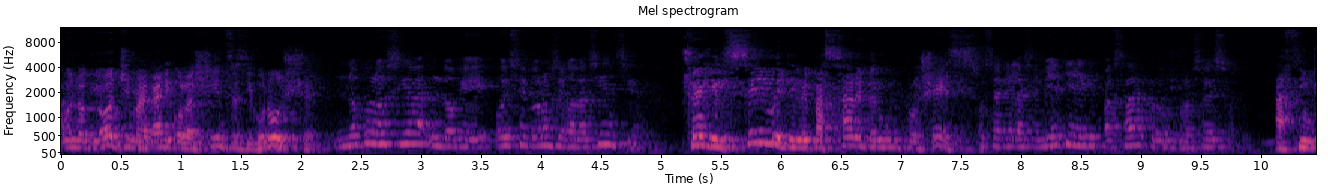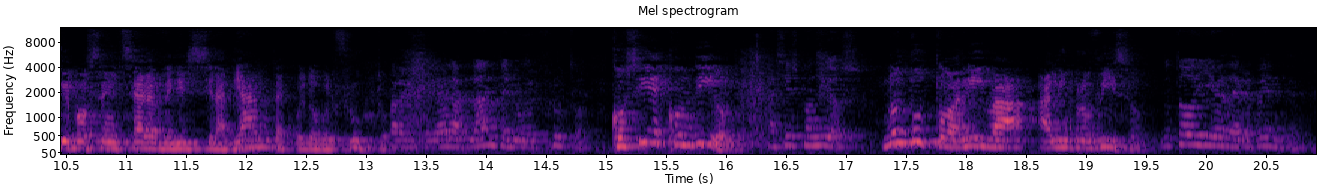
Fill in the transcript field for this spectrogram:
quello che oggi magari con la scienza si conosce, No conocía lo que hoy se conoce con la ciencia. cioè che il seme deve passare per un O processo sea que la semilla tiene que pasar por un proceso affinché possa iniziare a vedersi la pianta e poi dopo il frutto. para que se vea la planta luego el fruto. Così è con Dio, Así es con Dios. non tutto arriva all'improvviso. No todo llega de repente.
